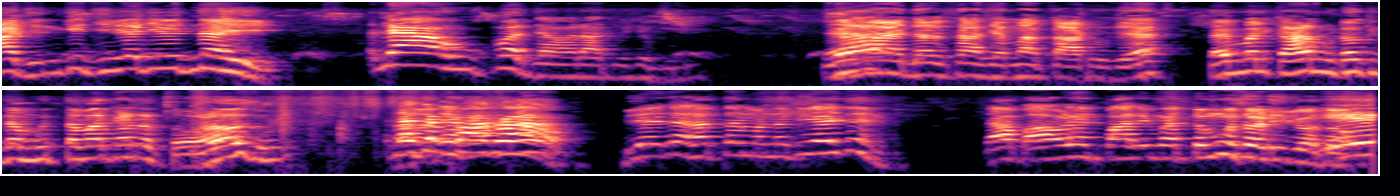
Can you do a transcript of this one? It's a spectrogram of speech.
આ જિંદગી જીવ્યા જેવી જ નહીં. એટલે આ ઉપર જવા રાતું છે અમારે દલસા છે અમારે કાઠું છે. તમે મને કાળ મૂઠો કીધા હું તમારે કરતા ધોળાવ છું. એટલે તે પાછો આવ્યો. બે હજાર સત્તરમાં નદી આવી હતી ને ત્યાં બાવળે પાલીમાં તો હું સડી ગયો એ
